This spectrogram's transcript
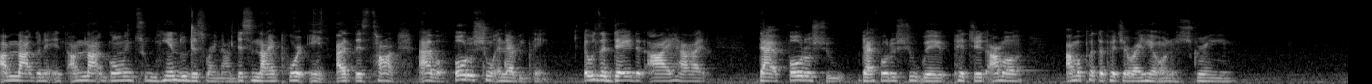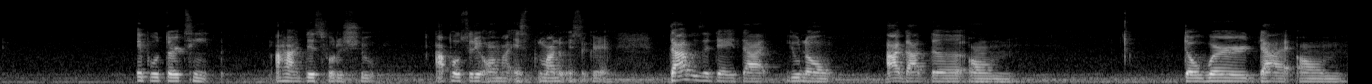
I'm not gonna i'm not going to handle this right now. This is not important at this time. I have a photo shoot and everything. It was a day that i had that photo shoot that photo shoot with pictures i'm a i'm gonna put the picture right here on the screen. April 13th i had this photo shoot. I posted it on my my new instagram. That was a day that you know i got the um the word that um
